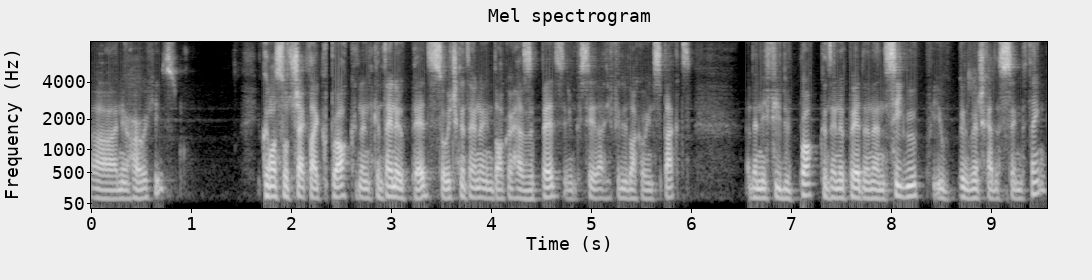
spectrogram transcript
uh, in your hierarchies. You can also check like proc and then container PID. So each container in Docker has a PID, and you can see that if you do Docker inspect. And then if you do proc, container PID, and then cgroup, you pretty much get the same thing.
